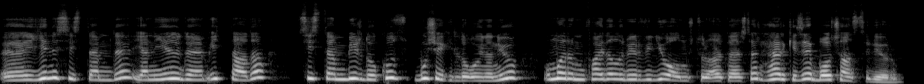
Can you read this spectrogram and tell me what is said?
Ee, yeni sistemde yani yeni dönem iddiada sistem 1.9 bu şekilde oynanıyor. Umarım faydalı bir video olmuştur arkadaşlar. Herkese bol şans diliyorum.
